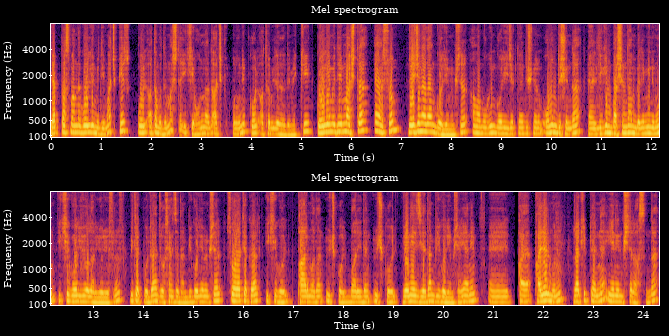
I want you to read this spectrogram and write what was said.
Deplasmanda gol yemediği maç 1. Gol atamadığı maç da 2. Onlar da açık futbol oynayıp gol atabilirler demek ki. Gol yemediği maçta en son Regina'dan gol yememişler. Ama bugün gol yiyeceklerini düşünüyorum. Onun dışında yani ligin başından beri minimum 2 gol yiyorlar görüyorsunuz. Bir tek burada Josenza'dan bir gol yememişler. Sonra tekrar 2 gol. Parma'dan 3 gol. Bari'den 3 gol. Venezia'dan bir gol yemişler. Yani e, Pa- Palermo'nun rakiplerine yenilmişler aslında.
